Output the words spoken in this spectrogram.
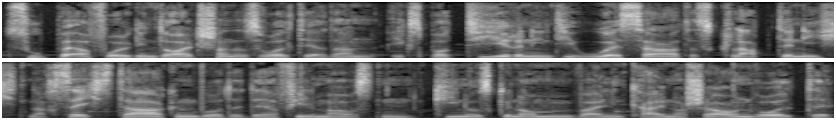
Supererfolg in Deutschland. Das wollte er dann exportieren in die USA. Das klappte nicht. Nach sechs Tagen wurde der Film aus den Kinos genommen, weil ihn keiner schauen wollte.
